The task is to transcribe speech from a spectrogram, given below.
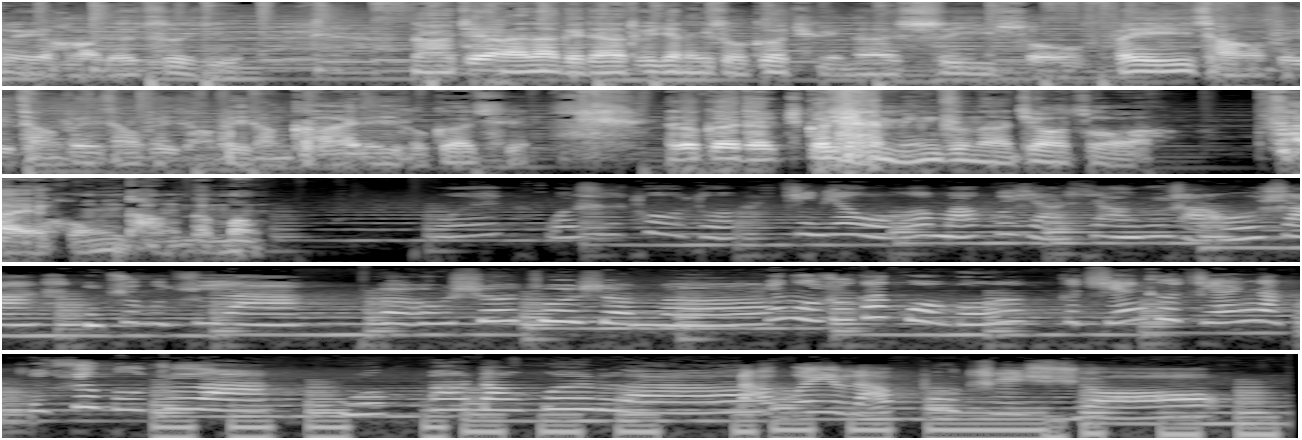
最好的自己。那接下来呢，给大家推荐的一首歌曲呢，是一首非常非常非常非常非常可爱的一首歌曲。这首歌的歌曲的名字呢，叫做《彩虹糖的梦》。喂，我是兔兔，今天我和毛裤小象去彩虹山，你去不去啊？彩虹山做什么？苹果树开果果，可甜可甜呢，你去不去啊？我怕大灰狼。大灰狼不吃熊。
